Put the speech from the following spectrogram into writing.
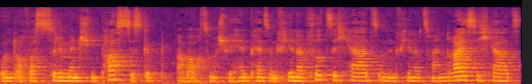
und auch was zu den Menschen passt. Es gibt aber auch zum Beispiel Handpans in 440 Hertz und in 432 Hertz.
